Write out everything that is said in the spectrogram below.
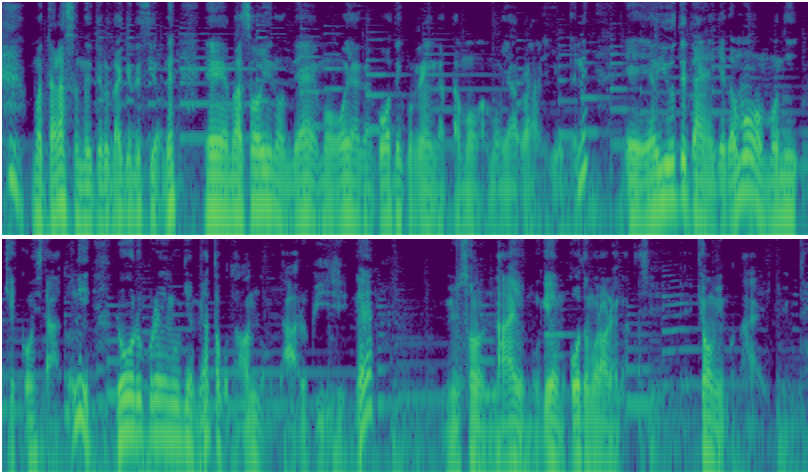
まあ、ただすねてるだけですよね。えー、まあそういうので、もう親が買うてくれへんかったもんはもうやらん言うてね。えー、言うてたんやけども、もうに結婚した後に、ロールプレイングゲームやったことあんの ?RPG ね。そうない、もうゲーム買うてもらわれへんかったし、興味もない言うて。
